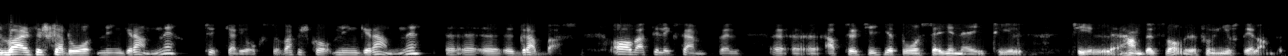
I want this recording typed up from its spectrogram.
varför ska då min granne tycka det också? Varför ska min granne drabbas av att till exempel att Turkiet då säger nej till, till handelsvaror från just det landet?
